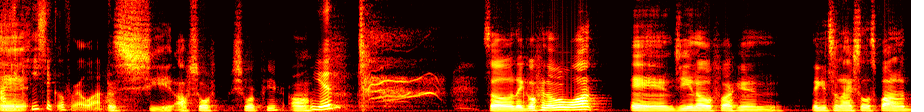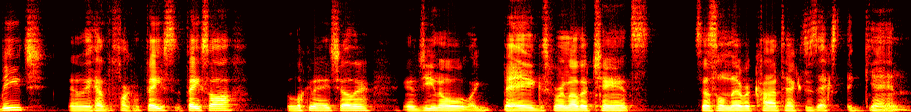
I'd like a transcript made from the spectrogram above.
I think he should go for a walk. Oh, she off short short pier. Oh. Yep. So they go for the little walk, and Gino fucking they get to a nice little spot on the beach, and they have the fucking face face off, They're looking at each other, and Gino like begs for another chance, says he'll never contact his ex again,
